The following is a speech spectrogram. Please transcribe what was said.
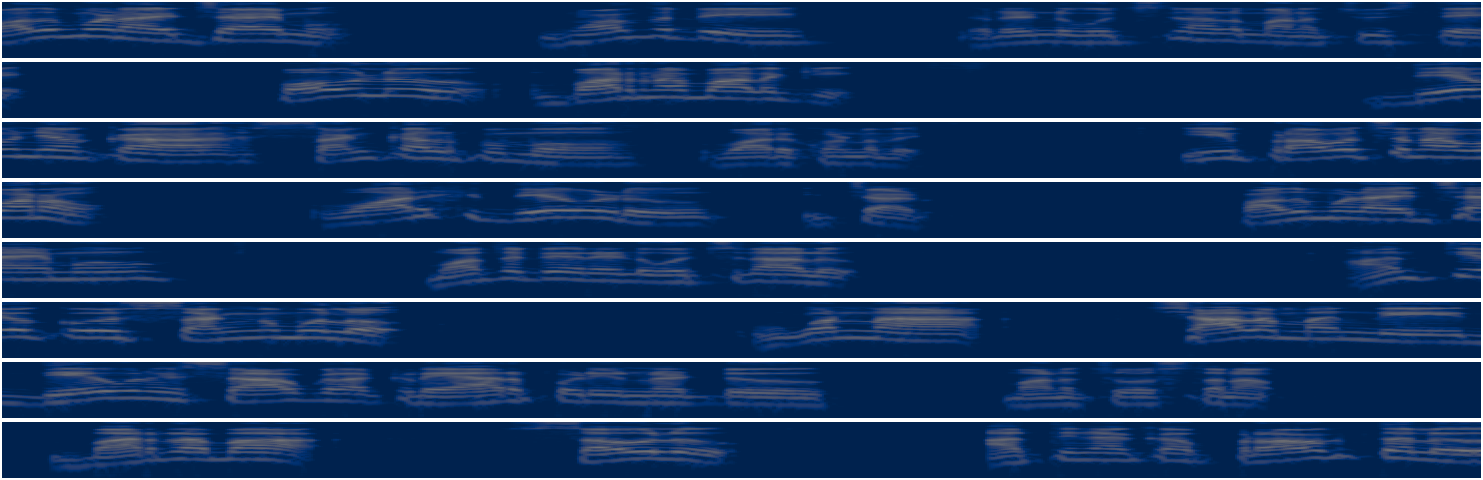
పదమూడు అధ్యాయము మొదటి రెండు వచనాలు మనం చూస్తే పౌలు బర్ణబాలకి దేవుని యొక్క సంకల్పము వారికి ఉన్నది ఈ ప్రవచన వరం వారికి దేవుడు ఇచ్చాడు. పదమూడు అధ్యాయము మొదటి రెండు వచనాలు. అంత్యకు సంఘములో ఉన్న చాలామంది దేవుని సేవకులు అక్కడ ఏర్పడి ఉన్నట్టు మనం చూస్తున్నాం. బర్రబా సౌలు అతని యొక్క ప్రవక్తలు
